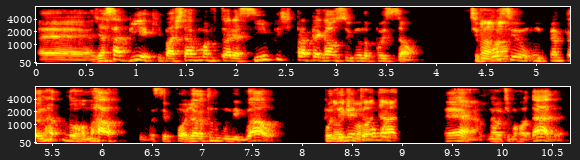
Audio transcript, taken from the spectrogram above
é, já sabia que bastava uma vitória simples para pegar a segunda posição. Se uhum. fosse um campeonato normal, que você pô, joga todo mundo igual, poderia ter uma. É, é, na última rodada,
